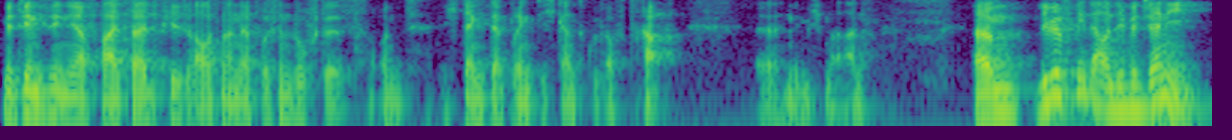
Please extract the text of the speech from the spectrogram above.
mit dem sie in ihrer Freizeit viel draußen an der frischen Luft ist. Und ich denke, der bringt dich ganz gut auf Trab, äh, nehme ich mal an. Ähm, liebe Frieda und liebe Jenny,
